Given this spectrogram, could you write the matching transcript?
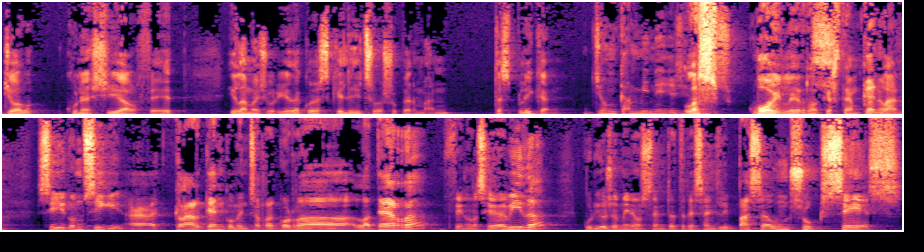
jo coneixia el fet i la majoria de coses que he llegit sobre Superman t'expliquen. jo en canvi n'he llegit L'espoiler del que estem que no. parlant. sigui com sigui eh, Clark Kent comença a recórrer la Terra fent la seva vida curiosament als 33 anys li passa un succés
